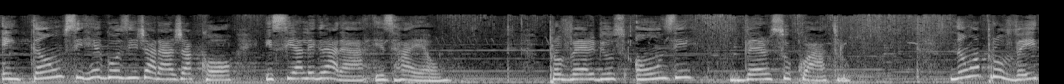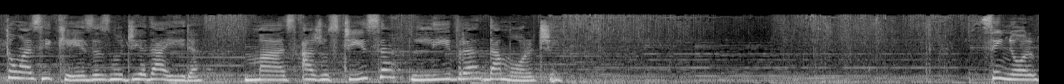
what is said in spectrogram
então se regozijará Jacó e se alegrará Israel. Provérbios 11, verso 4. Não aproveitam as riquezas no dia da ira, mas a justiça livra da morte. Senhor,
